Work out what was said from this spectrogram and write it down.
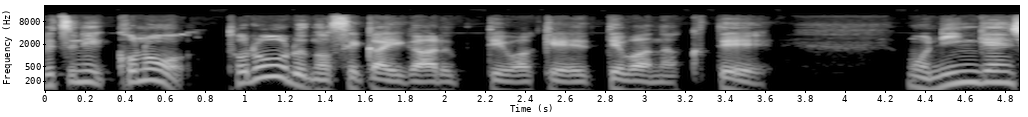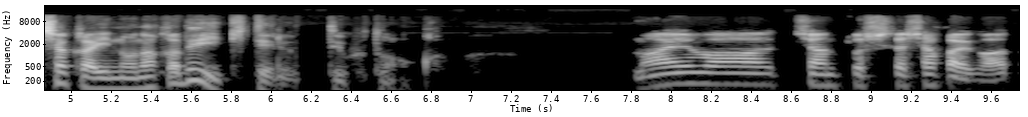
別にこのトロールの世界があるっていうわけではなくて、もう人間社会の中で生きてるっていうことなのか。前はちゃんとした社会があっ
